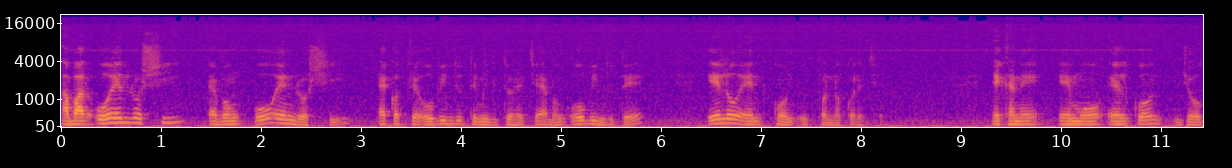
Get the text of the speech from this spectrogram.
আবার ও এল রশ্মি এবং ও এন রশ্মি একত্রে ও বিন্দুতে মিলিত হয়েছে এবং ও বিন্দুতে এল ও এন কোণ উৎপন্ন করেছে। এখানে এমও এল কোণ যোগ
